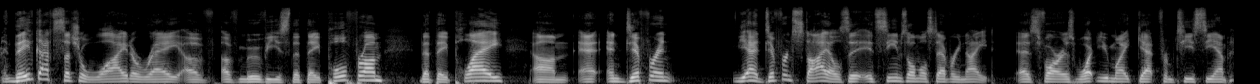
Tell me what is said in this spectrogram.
they've got such a wide array of of movies that they pull from, that they play, um, and, and different, yeah, different styles. It, it seems almost every night as far as what you might get from TCM.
